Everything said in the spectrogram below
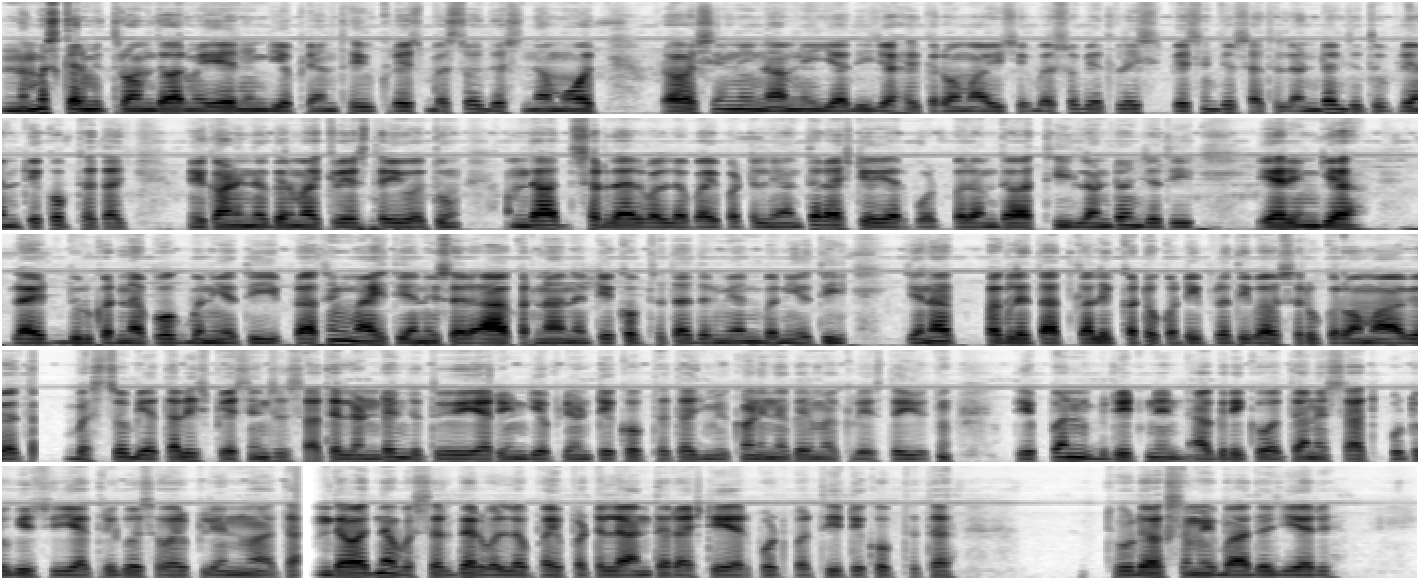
નમસ્કાર મિત્રો, અમદાવાદમાં એર ઇન્ડિયા પ્લેન થયું. ક્રેશ બસો દસના મોત પ્રવાસીની નામની યાદી જાહેર કરવામાં આવી છે. બસો બેતાલીસ પેસેન્જર સાથે લંડન જતું પ્લેન ટેકઓફ થતાં જ મેઘાણીનગરમાં ક્રેશ થયું હતું. અમદાવાદ સરદાર વલ્લભભાઈ પટેલની આંતરરાષ્ટ્રીય એરપોર્ટ પર અમદાવાદથી લંડન જતી એર ઇન્ડિયા ફ્લાઇટ દુર્ઘટના ભોગ બની હતી. પ્રાથમિક માહિતી અનુસાર આ ઘટનાને ટેકઓફ થતા દરમિયાન બની હતી. જેના પગલે તાત્કાલિક કટોકટી પ્રતિભાવ શરૂ કરવામાં આવ્યો હતો. બસો બેતાલીસ પેસેન્જર સાથે લંડન જતું એર ઇન્ડિયા પ્લેન ટેકઓફ થતાં જ ગાંધીનગરમાં ક્રેશ થયું હતું. ત્રેપન બ્રિટની નાગરિકો હતા અને સાત પોર્ટુગીઝ યાત્રિકો સવાર પ્લેનમાં હતા. અમદાવાદના સરદાર વલ્લભભાઈ પટેલ આંતરરાષ્ટ્રીય એરપોર્ટ પરથી ટેકઓફ થતાં થોડાક સમય બાદ જ એર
